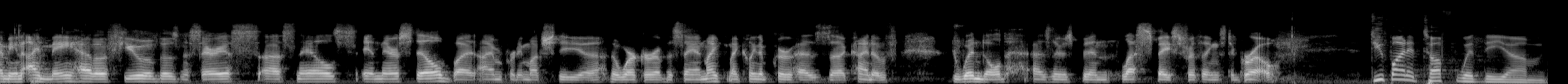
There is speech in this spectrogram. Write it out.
I mean, I may have a few of those Nassarius uh, snails in there still, but I'm pretty much the uh, the worker of the sand. My my cleanup crew has uh, kind of dwindled as there's been less space for things to grow. Do you find it tough with the um,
